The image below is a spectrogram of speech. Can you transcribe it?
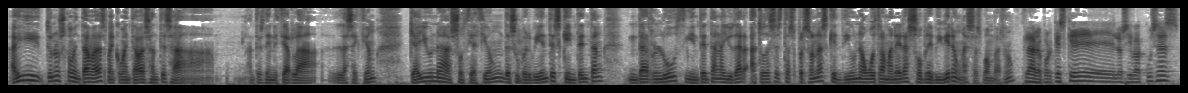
Ahí tú nos comentabas, me comentabas antes a, antes de iniciar la, la, sección, que hay una asociación de supervivientes que intentan dar luz y intentan ayudar a todas estas personas que de una u otra manera sobrevivieron a esas bombas, ¿no? Claro, porque es que los Ibakusas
